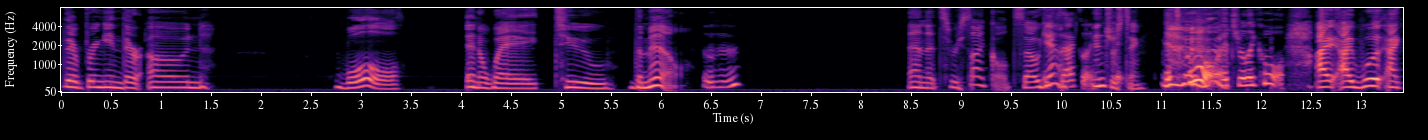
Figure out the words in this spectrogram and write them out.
they're bringing their own wool in a way to the mill hmm and it's recycled. So yeah, Exactly. interesting. It's cool. it's really cool. I I would I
